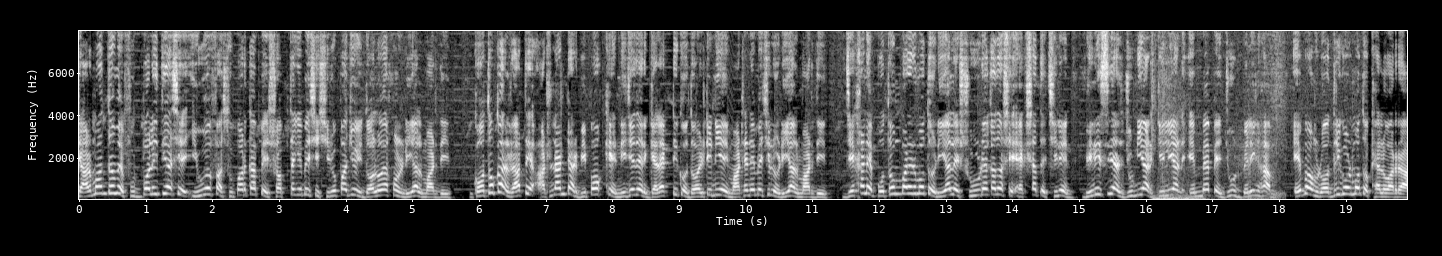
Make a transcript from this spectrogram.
যার মাধ্যমে ফুটবল ইতিহাসে ইউএফা সুপার কাপে সবথেকে বেশি শিরোপাজয়ী দলও এখন রিয়াল মার্দিদ গতকাল রাতে আটলান্টার বিপক্ষে নিজেদের গ্যালাক্টিকো দলটি নিয়েই মাঠে নেমেছিল রিয়াল মার্দিদ যেখানে প্রথমবারের মতো রিয়ালের শুরুর একাদশে একসাথে ছিলেন Vinicius Junior Kylian Mbappe Jude Bellingham এবং রদ্রিগোর মতো খেলোয়াড়রা।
